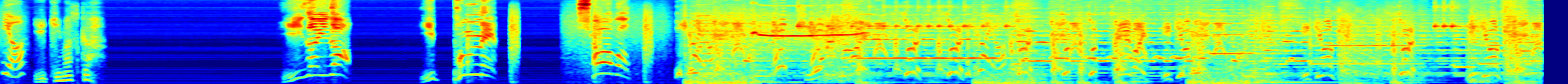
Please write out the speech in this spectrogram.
すよ。行きますか。いざいざ一本目勝負行くわよ。清める前。それそれ。行くわよ。それそれそれ。成敗。行きます。行きます。それ。行きます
